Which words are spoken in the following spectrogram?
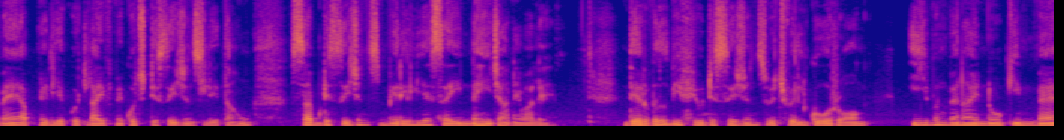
मैं अपने लिए कुछ लाइफ में कुछ डिसीजंस लेता हूँ सब डिसीजंस मेरे लिए सही नहीं जाने वाले there will be few decisions which will go wrong even when I know कि मैं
